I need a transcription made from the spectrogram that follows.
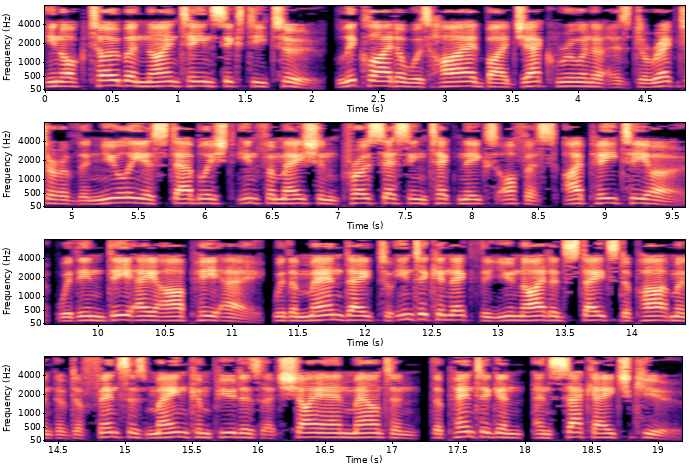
In October 1962, Licklider was hired by Jack Ruina as director of the newly established Information Processing Techniques Office within DARPA, with a mandate to interconnect the United States Department of Defense's main computers at Cheyenne Mountain, the Pentagon, and SAC HQ.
